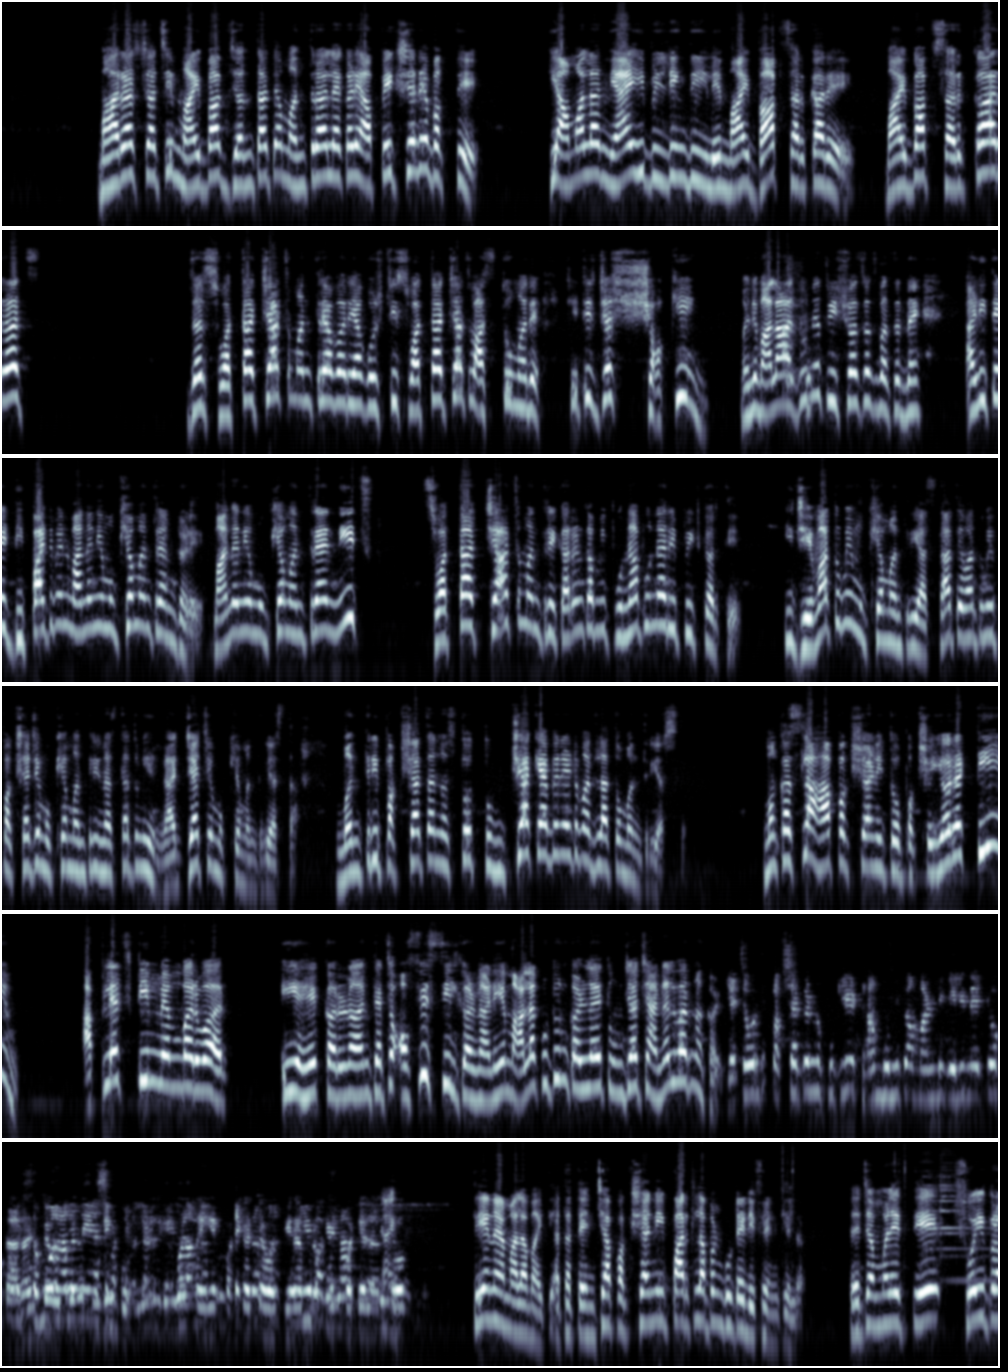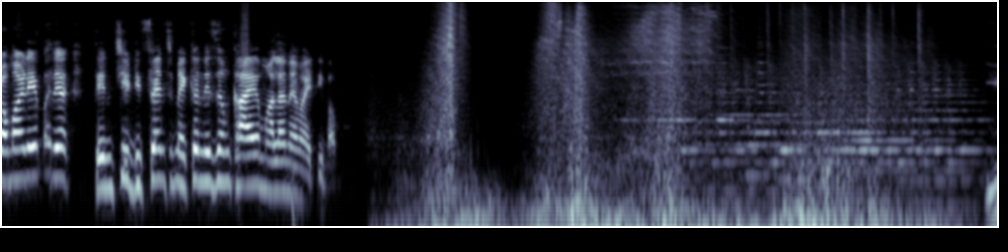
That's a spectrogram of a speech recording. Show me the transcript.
महाराष्ट्राची मायबाप जनता त्या मंत्रालयाकडे अपेक्षेने बघते की आम्हाला न्याय ही बिल्डिंग देईल. हे मायबाप सरकार आहे. मायबाप सरकारच जर स्वतःच्याच मंत्र्यावर या गोष्टी स्वतःच्याच वास्तूमध्ये इट इज जस्ट शॉकिंग म्हणजे मला अजूनच विश्वासच बसत नाही. आणि ते डिपार्टमेंट माननीय मुख्यमंत्र्यांकडे. माननीय मुख्यमंत्र्यांनीच स्वतःच्याच मंत्री कारण का मी पुन्हा पुन्हा रिपीट करते की जेव्हा तुम्ही मुख्यमंत्री असता तेव्हा तुम्ही पक्षाचे मुख्यमंत्री नसता तुम्ही राज्याचे मुख्यमंत्री असता. मंत्री पक्षाचा नसतो तुमच्या कॅबिनेट मधला तो मंत्री असतो. मग कसला हा पक्ष आणि तो पक्ष? युअर अ टीम आपल्याच टीम मेंबरवर हे करणं आणि त्याचं ऑफिस सील करणं आणि हे मला कुठून कळलंय तुमच्या चॅनलवर न कळलं याच्यावरती पक्षाकडनं कुठलीही ठाम भूमिका मांडली गेली नाही किंवा समोर आलं नाही असं वाटतं. ते नाही मला माहिती. आता त्यांच्या पक्षाने पार्थला पण कुठे डिफेंड केलं? त्याच्यामुळे ते सोयीप्रमाणे म्हणजे त्यांची डिफेन्स मेकॅनिझम काय आहे मला नाही माहिती बाबा.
